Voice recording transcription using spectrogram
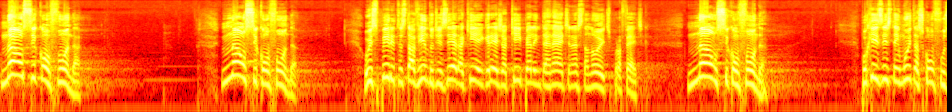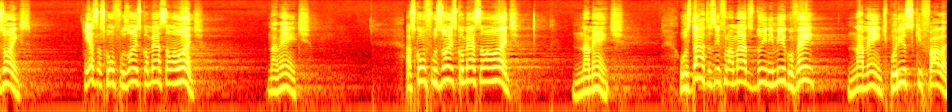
não se confunda. Não se confunda. O Espírito está vindo dizer aqui à igreja, aqui pela internet, nesta noite profética. Não se confunda. Porque existem muitas confusões. E essas confusões começam aonde? Na mente. As confusões começam aonde? Na mente. Os dardos inflamados do inimigo vêm na mente. Por isso que fala,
